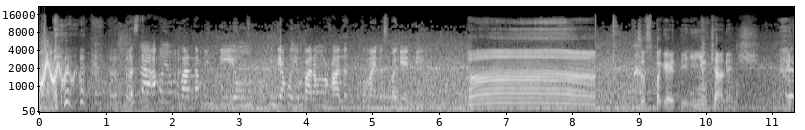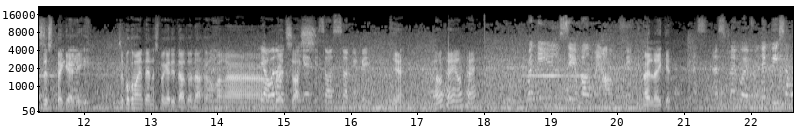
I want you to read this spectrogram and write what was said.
Basta ako yung bata, hindi yung, hindi ako yung parang makalat kumain ng spaghetti. Ah. So spaghetti, yun yung challenge. It's the spaghetti. So pag kumain tayo ng spaghetti, dapat wala kang mga yeah, walang red sauce. spaghetti sauce sa bibig. Yeah. Okay, okay. What can you say about my outfit? I like it. As, as my boyfriend, nag-base ako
